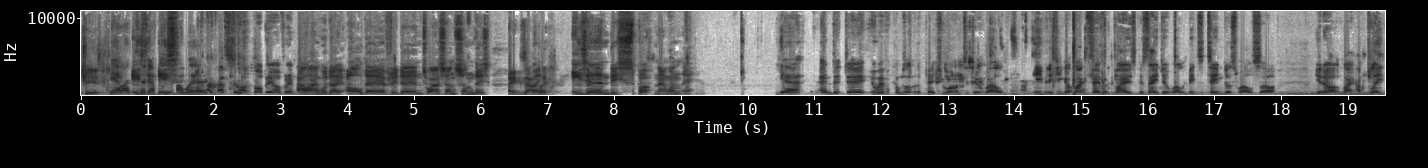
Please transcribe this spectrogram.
Cheers. Yeah, like I said, I've tweeted my words. I, I still have Bobby over him. Oh, I would eh, all day, every day, and twice on Sundays. Exactly. But he's earned his spot now, hasn't he? Yeah, end of the day, whoever comes onto the pitch, you want them to do well. Even if you got like favourite players, because they do well, it means the team does well. So, you know, like I'm pleased.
